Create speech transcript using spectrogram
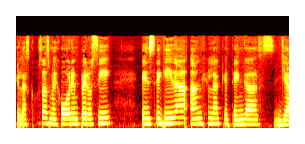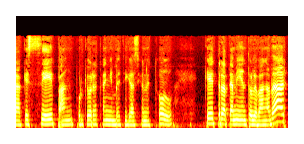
las cosas mejoren, pero sí, enseguida, Ángela, que tengas ya que sepan, porque ahora está en investigaciones todo, qué tratamiento le van a dar,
